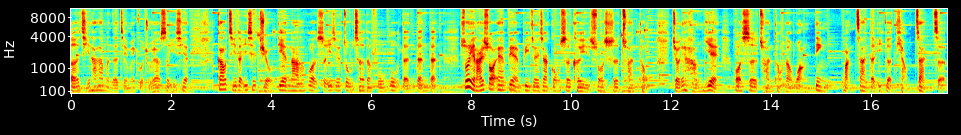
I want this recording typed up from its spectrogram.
而其他他们的姐妹股主要是一些高级的一些酒店呐，或者是一些租车的服务等等等。所以来说，Airbnb 这家公司可以说是传统酒店行业或是传统的网订网站的一个挑战者。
